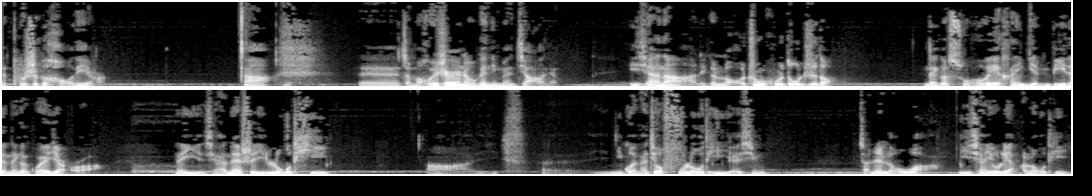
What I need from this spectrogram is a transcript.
那不是个好地方。啊，呃，怎么回事呢？我跟你们讲讲。以前呢，这个老住户都知道，那个所谓很隐蔽的那个拐角啊，那以前呢是一楼梯，啊，呃，你管它叫副楼梯也行。咱这楼啊，以前有俩楼梯。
